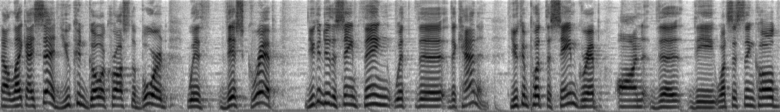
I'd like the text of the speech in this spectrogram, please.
Now, like I said, you can go across the board with this grip. You can do the same thing with the, the Canon. You can put the same grip on the, the what's this thing called?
